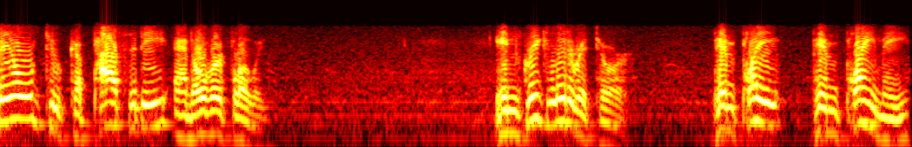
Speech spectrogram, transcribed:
filled to capacity and overflowing. In Greek literature, pimplemi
